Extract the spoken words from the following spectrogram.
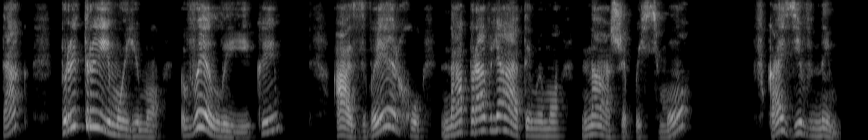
Так? Притримуємо великим, а зверху направлятимемо наше письмо вказівним.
